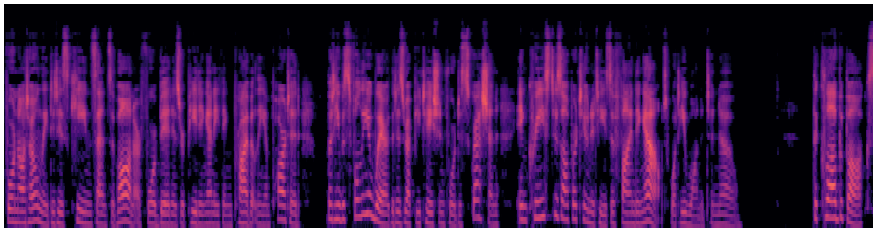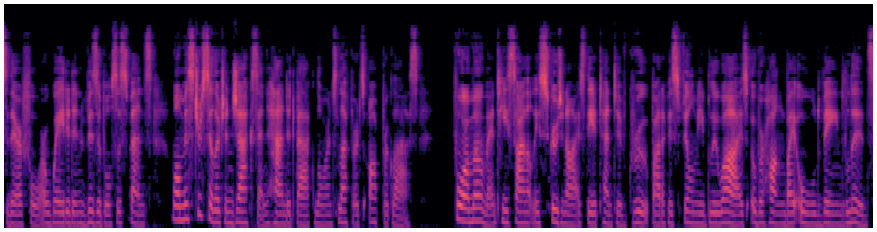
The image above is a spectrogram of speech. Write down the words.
for not only did his keen sense of honour forbid his repeating anything privately imparted, but he was fully aware that his reputation for discretion increased his opportunities of finding out what he wanted to know. The club box, therefore, waited in visible suspense while Mr. Sillerton Jackson handed back Lawrence Lefferts's opera glass. For a moment he silently scrutinized the attentive group out of his filmy blue eyes overhung by old veined lids;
